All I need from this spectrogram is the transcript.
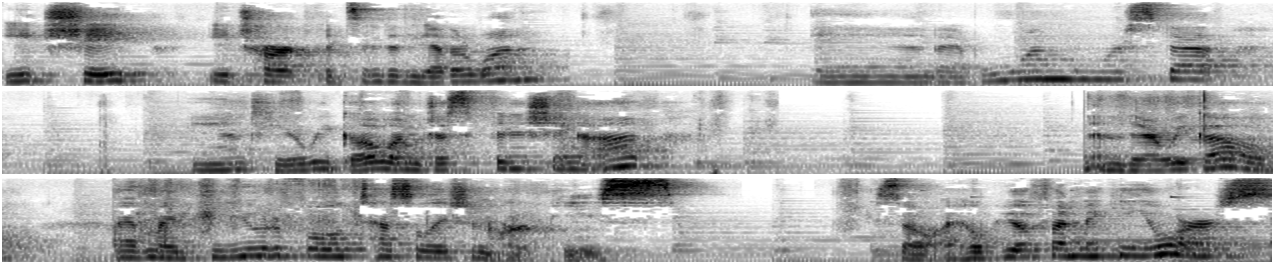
Each shape, each heart fits into the other one. And I have one more step. And here we go, I'm just finishing up. And there we go. I have my beautiful tessellation art piece. So I hope you have fun making yours.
